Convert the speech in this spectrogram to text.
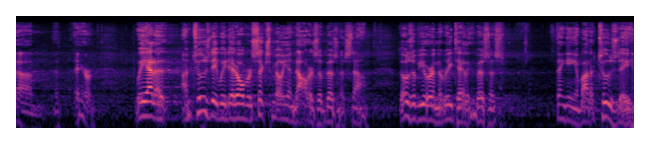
um, there. We had a, on Tuesday, we did over $6 million of business. Now, those of you who are in the retailing business thinking about a Tuesday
